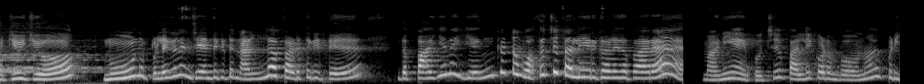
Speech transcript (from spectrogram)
அஜிஜோ மூணு பிள்ளைகளும் சேர்ந்துக்கிட்டு நல்லா படுத்துக்கிட்டு இந்த பையனை எங்கிட்ட உதச்சி தள்ளி இருக்காளுங்க பாரு. மணி ஆயிப்போச்சு பள்ளிக்கூடம் போகணும். இப்படி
